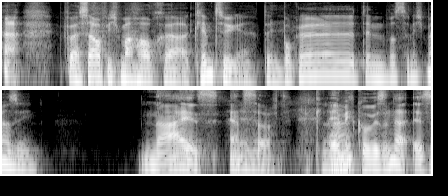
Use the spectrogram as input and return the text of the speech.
pass auf, ich mache auch äh, Klimmzüge. Den Buckel, äh, den wirst du nicht mehr sehen. Nice, ernsthaft. Ja. Ey, Mitko, wir sind da, es,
